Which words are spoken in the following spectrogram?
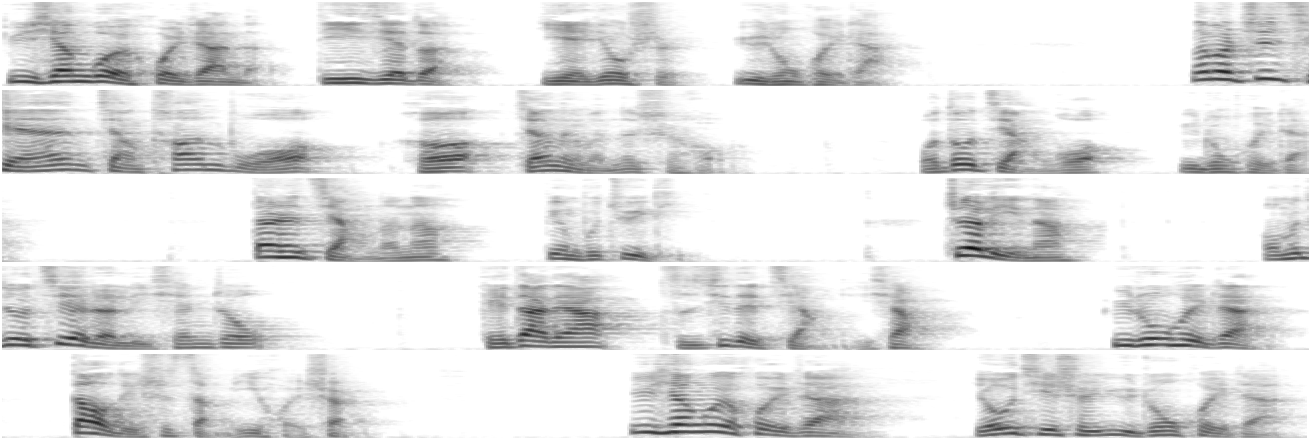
豫湘桂会战的第一阶段，也就是豫中会战。那么，之前讲汤恩伯和蒋鼎文的时候，我都讲过豫中会战，但是讲的呢并不具体。这里呢，我们就借着李先洲，给大家仔细的讲一下。豫中会战到底是怎么一回事儿？豫湘桂会战，尤其是豫中会战，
